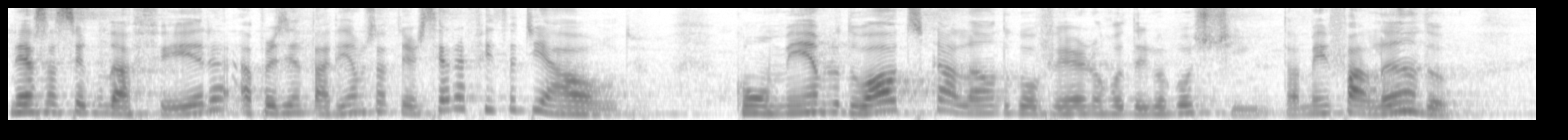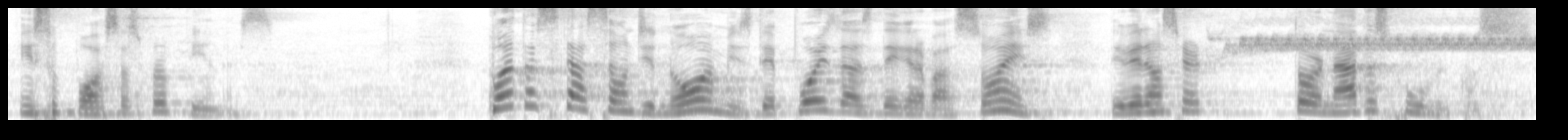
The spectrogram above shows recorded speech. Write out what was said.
Nessa segunda-feira, apresentaremos a terceira fita de áudio, com o membro do alto escalão do governo, Rodrigo Agostinho, também falando em supostas propinas. Quanto à citação de nomes, depois das degravações, deverão ser tornados públicos.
